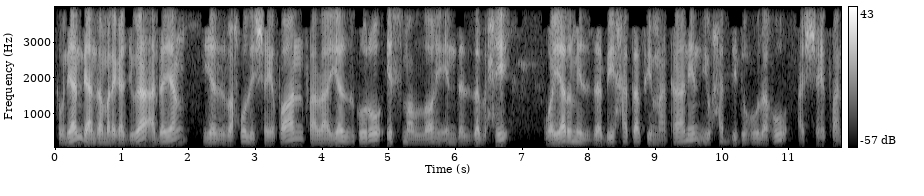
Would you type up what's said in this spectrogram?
Kemudian di antara mereka juga ada yang yazbahu li syaitan fala yazkuru ismallahi inda zabhi wa yarmi zabihata fi makanin yuhaddiduhu lahu asyaitan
